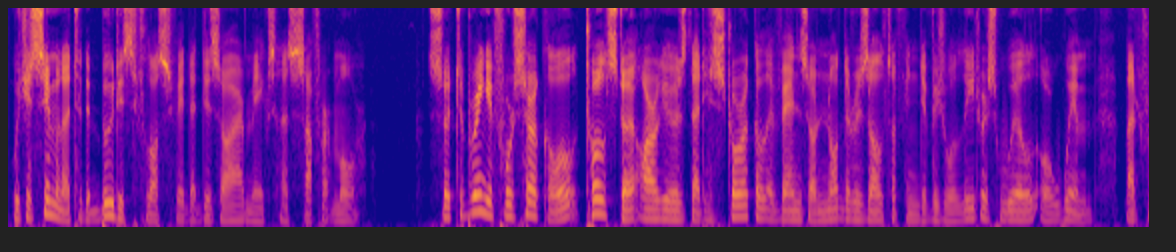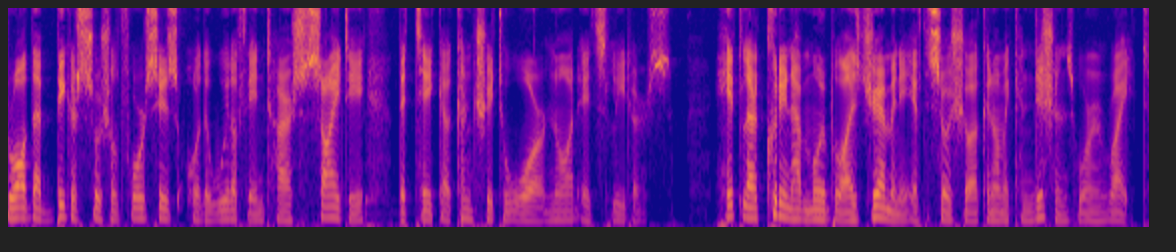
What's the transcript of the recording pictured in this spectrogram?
which is similar to the Buddhist philosophy that desire makes us suffer more. So, to bring it full circle, Tolstoy argues that historical events are not the result of individual leaders' will or whim, but rather bigger social forces or the will of the entire society that take a country to war, not its leaders. Hitler couldn't have mobilized Germany if the socio-economic conditions weren't right.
